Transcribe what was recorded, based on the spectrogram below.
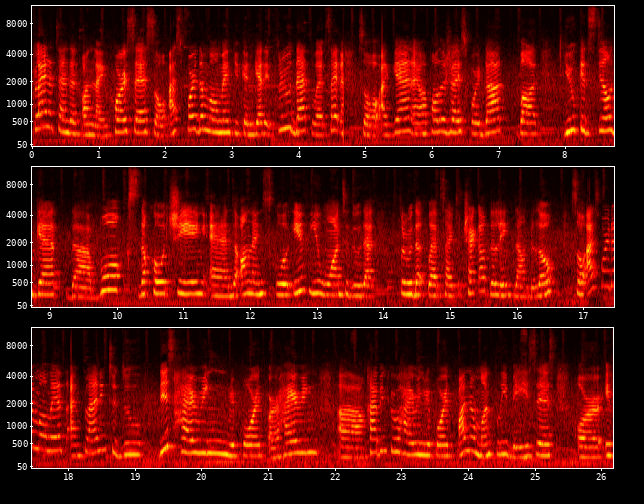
flight attendant online courses. So as for the moment you can get it through that website. So again i apologize for that but you can still get the books the coaching and the online school if you want to do that through that website to check out the link down below. So as for the moment i'm planning to do this hiring report or hiring uh, cabin crew hiring report on a monthly basis or if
